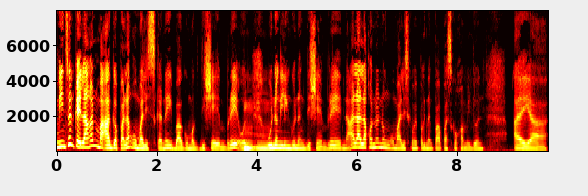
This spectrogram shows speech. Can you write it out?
minsan kailangan maaga pa lang umalis ka na eh, bago mag-Disyembre o Mm-mm. unang linggo ng Disyembre. Naalala ko noon nung umalis kami pag nagpapasko kami doon ay ah,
